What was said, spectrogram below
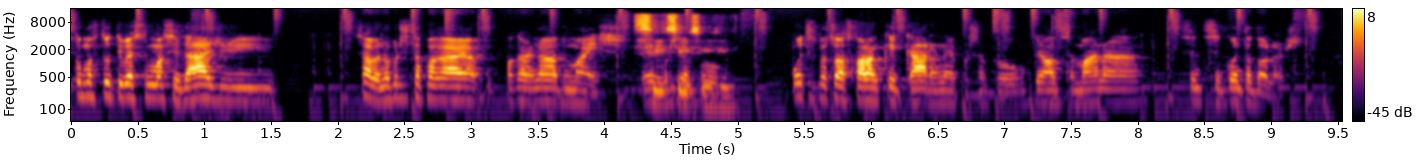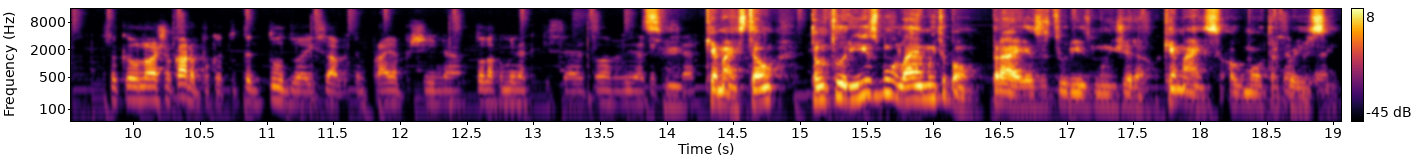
como se tu estivesse numa cidade e, sabe, não precisa pagar, pagar nada mais. Sim, é, sim, sim, Muitas pessoas falam que é caro, né? Por exemplo, um final de semana, 150 dólares. Só que eu não acho caro, porque tu tem tudo aí, sabe? Tem praia, piscina, toda a comida que quiser, toda a bebida que Sim. quiser. O que mais? Então, então, turismo lá é muito bom. Praias, o turismo em geral. O que mais? Alguma outra 100%. coisa assim?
